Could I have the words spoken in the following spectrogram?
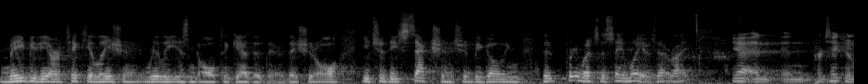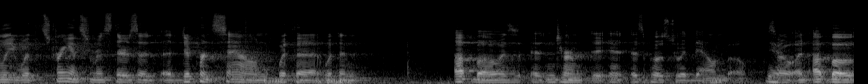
maybe the articulation really isn't all together there. They should all, each of these sections should be going the- pretty much the same way. Is that right? Yeah, and, and particularly with string instruments, there's a, a different sound with a with an up bow as in term as opposed to a down bow. Yeah. So an up bow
